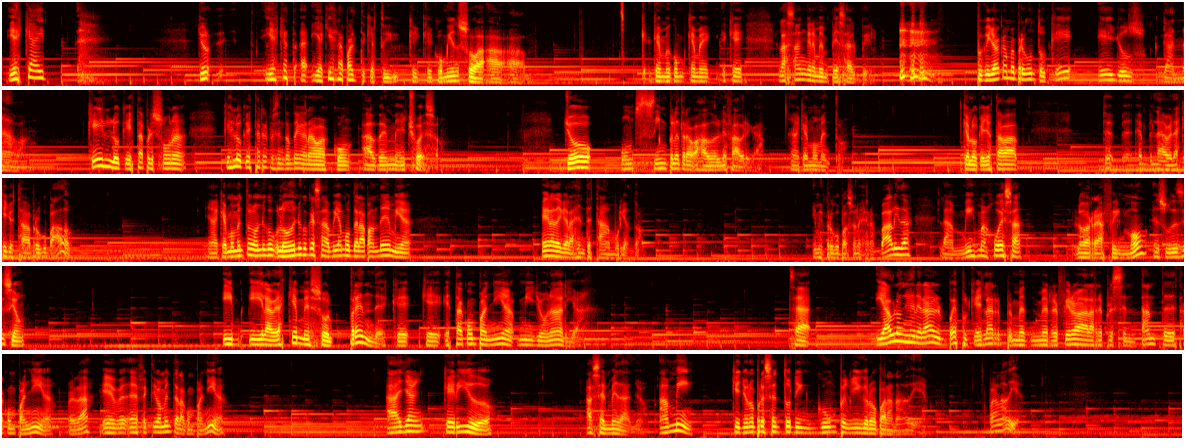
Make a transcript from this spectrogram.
Y es que hay. Yo, y es que y aquí es la parte que estoy que, comienzo a, que, me, que, me, que la sangre me empieza a hervir porque yo acá me pregunto qué ellos ganaban qué es lo que esta persona qué es lo que esta representante ganaba con haberme hecho eso yo un simple trabajador de fábrica en aquel momento. Que lo que yo estaba... La verdad es que yo estaba preocupado. En aquel momento lo único, lo único que sabíamos de la pandemia era de que la gente estaba muriendo. Y mis preocupaciones eran válidas. La misma jueza lo reafirmó en su decisión. Y, y la verdad es que me sorprendió que, esta compañía millonaria, o sea, y hablo en general, pues, porque es la, me, refiero a la representante de esta compañía, ¿verdad? efectivamente la compañía. Hayan querido hacerme daño. A mí, que yo no presento ningún peligro para nadie. Para nadie.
